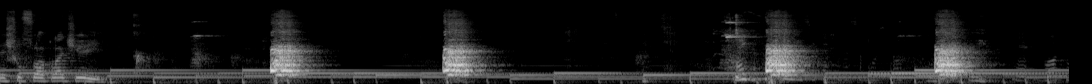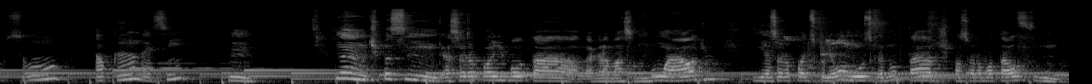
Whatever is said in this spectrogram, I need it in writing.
Deixa o floco latir aí. Como é essa dessa música? É, bota o som tá tocando, é assim? Hum. Não, tipo assim, a senhora pode botar a gravação de um áudio e a senhora pode escolher uma música no tablet pra senhora botar ao fundo.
